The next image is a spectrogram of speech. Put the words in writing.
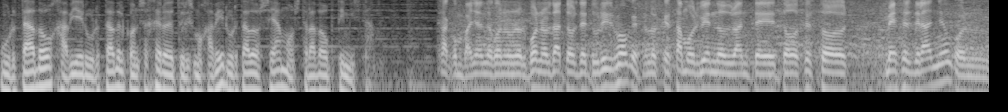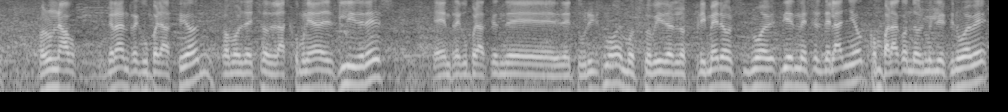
Hurtado, Javier Hurtado, el consejero de turismo Javier Hurtado, se ha mostrado optimista. Acompañando con unos buenos datos de turismo, que son los que estamos viendo durante todos estos meses del año, con, una gran recuperación. Somos, de hecho, de las comunidades líderes en recuperación de, de turismo. Hemos subido en los primeros 10 meses del año, comparado con 2019,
